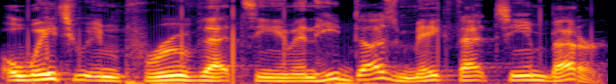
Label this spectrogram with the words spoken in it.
a way to improve that team, and he does make that team better.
